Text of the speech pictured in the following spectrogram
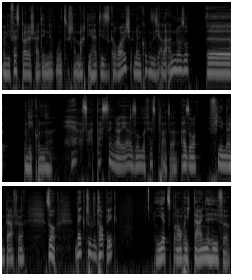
und die Festplatte schaltet in den Ruhezustand, macht die halt dieses Geräusch und dann gucken sich alle an nur so, äh, und die Kunde hä, was war das denn gerade? Ja, das ist unsere Festplatte. Also, vielen Dank dafür. So, back to the topic. Jetzt brauche ich deine Hilfe.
